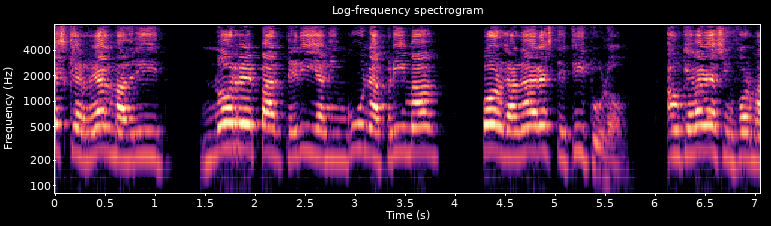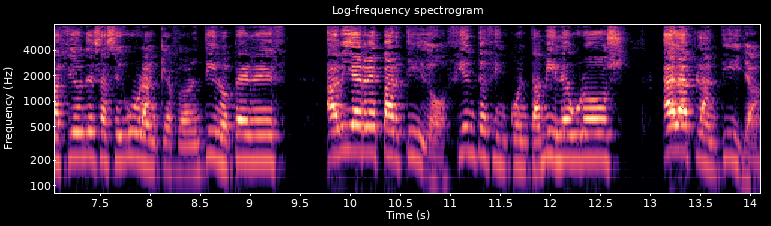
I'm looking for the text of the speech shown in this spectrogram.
es que Real Madrid no repartiría ninguna prima por ganar este título, aunque varias informaciones aseguran que Florentino Pérez había repartido 150.000 euros a la plantilla.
